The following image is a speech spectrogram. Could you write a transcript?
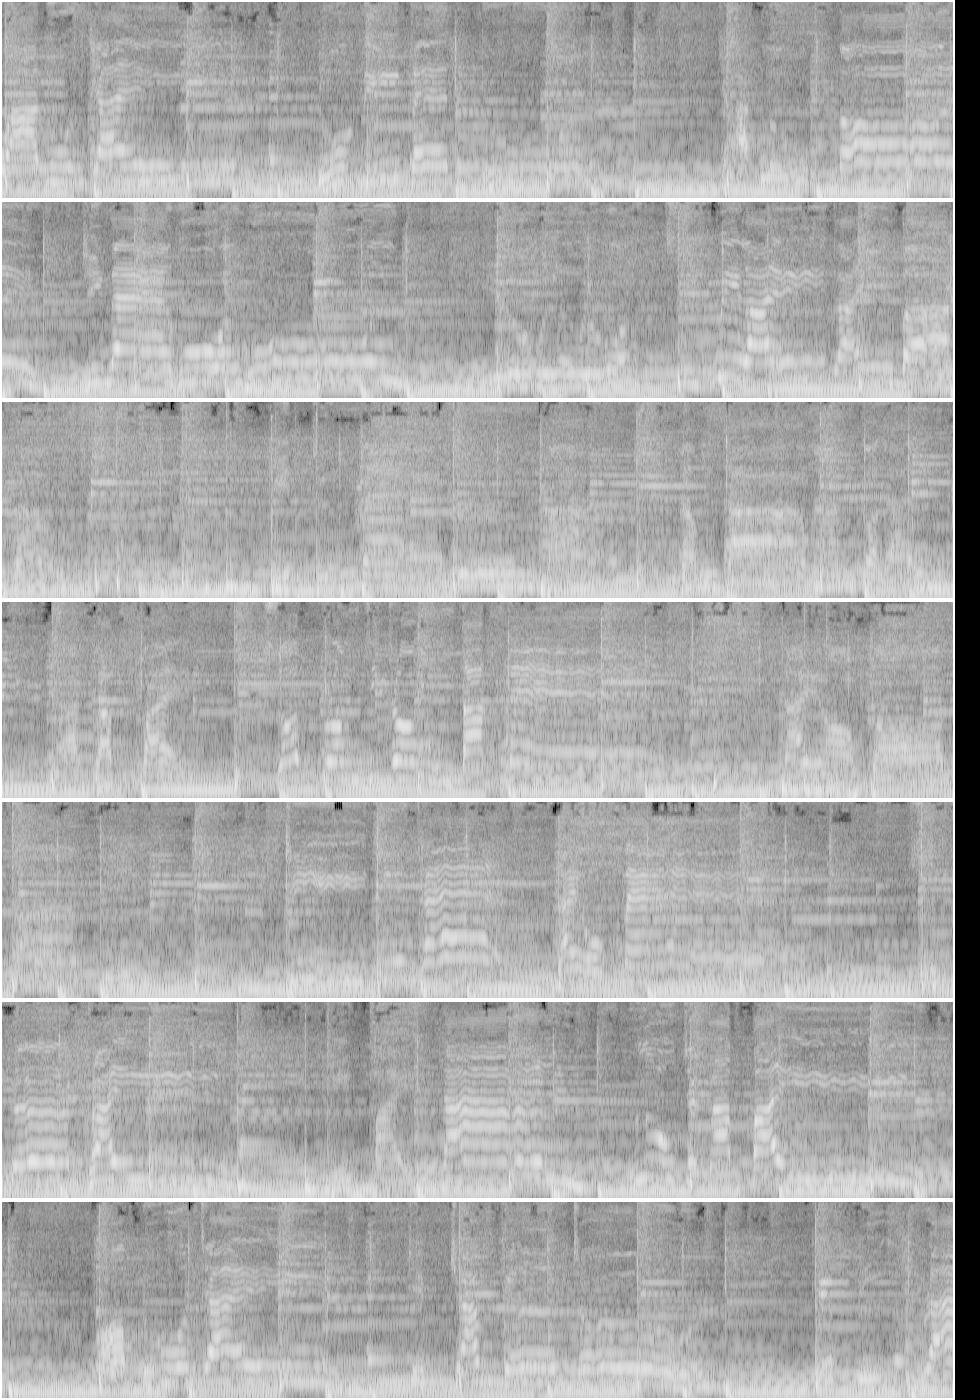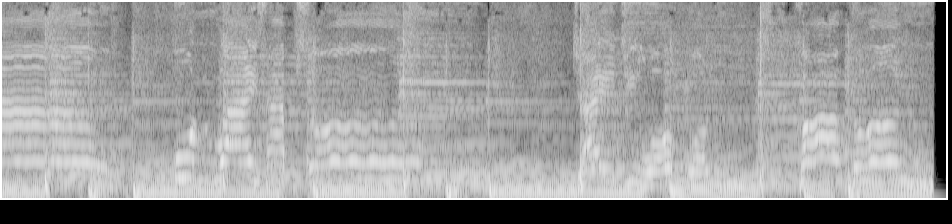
ว่าดวงใจดวงนี้เป็นห่วงจากลูก บไป ออกดวงใจ เจ็บช้ำเกินทนเก็บเรื่องราววุ่นวายสับสน ใจที่วกวนขอคน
